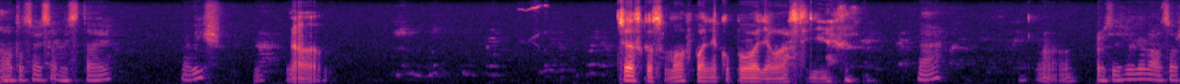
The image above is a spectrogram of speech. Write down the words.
Ale to se nejsem jistý. Nevíš? Neviem. Česko som mal v pláne kupovať, ale asi nie. Ne? Mm. Proč jsi měl názor?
